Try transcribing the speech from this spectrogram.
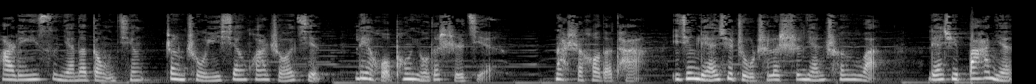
二零一四年的董卿正处于鲜花着锦、烈火烹油的时节，那时候的她已经连续主持了十年春晚，连续八年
